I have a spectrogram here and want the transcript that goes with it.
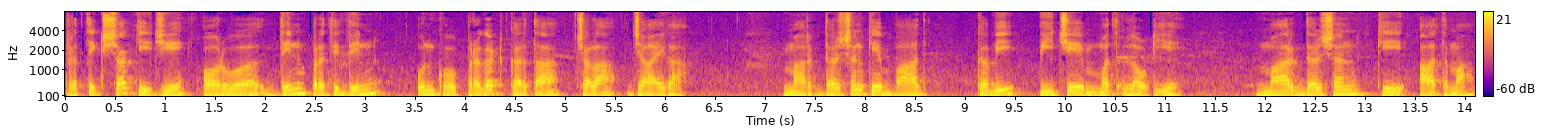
प्रतीक्षा कीजिए और वह दिन प्रतिदिन उनको प्रकट करता चला जाएगा। मार्गदर्शन के बाद कभी पीछे मत लौटिए। मार्गदर्शन की आत्मा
